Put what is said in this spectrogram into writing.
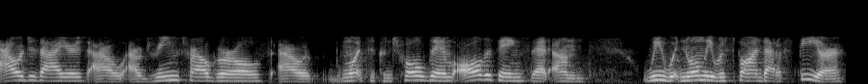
our desires, our, our dreams for our girls, our want to control them, all the things that um, we would normally respond out of fear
